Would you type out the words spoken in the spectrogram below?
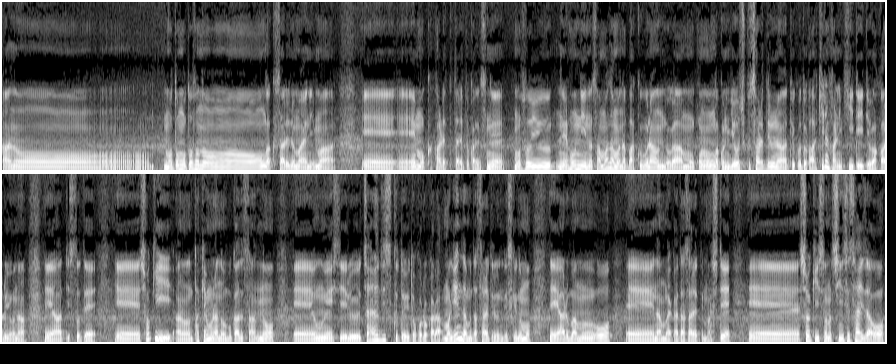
あのー、もともとその音楽される前に、まあ、えー、絵も描かれてたりとかですね、もうそういう、ね、本人の様々なバックグラウンドがもうこの音楽に凝縮されてるなということが明らかに聞いていてわかるような、えー、アーティストで、えー、初期、あの、竹村信和さんの、えー、運営しているチャイルディスクというところから、まあ現在も出されてるんですけども、えー、アルバムを、えー、何枚か出されてまして、えー、初期そのシンセサイザーを、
